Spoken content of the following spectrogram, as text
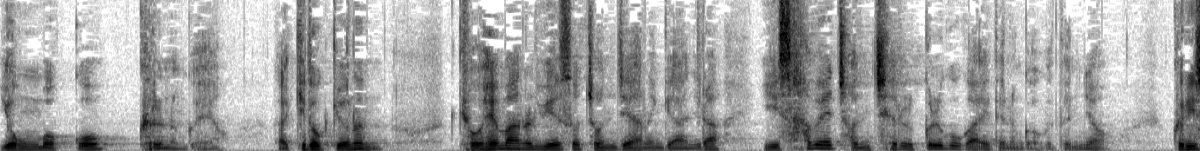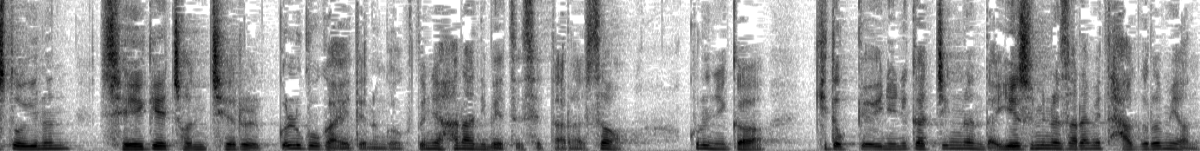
욕먹고 그러는 거예요. 그러니까 기독교는 교회만을 위해서 존재하는 게 아니라 이 사회 전체를 끌고 가야 되는 거거든요. 그리스도인은 세계 전체를 끌고 가야 되는 거거든요. 하나님의 뜻에 따라서. 그러니까 기독교인이니까 찍는다. 예수 믿는 사람이 다 그러면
